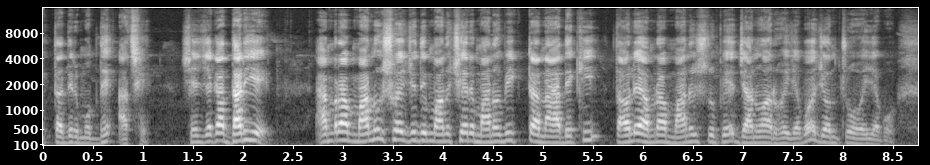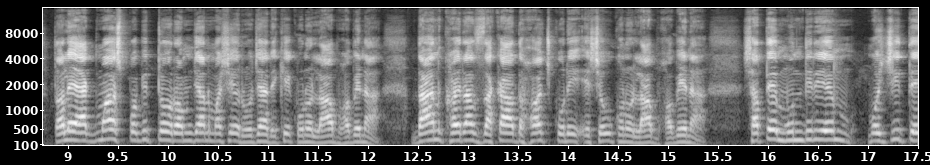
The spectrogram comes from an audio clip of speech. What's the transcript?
ইত্যাদির মধ্যে আছে। সেই জায়গা দাঁড়িয়ে আমরা মানুষ হয়ে যদি মানুষের মানবিকটা না দেখি, তাহলে আমরা মানুষ রূপে জানোয়ার হয়ে যাব, যন্ত্র হয়ে যাব। তাহলে এক মাস পবিত্র রমজান মাসে রোজা রেখে কোনো লাভ হবে না। দান, খয়রাত জাকাত হজ করে এসেও কোনো লাভ হবে না। সাথে মন্দিরে, মসজিদে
